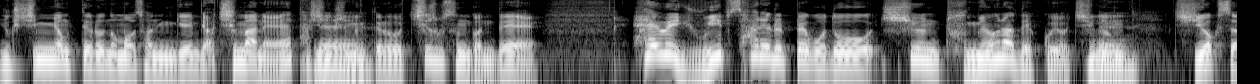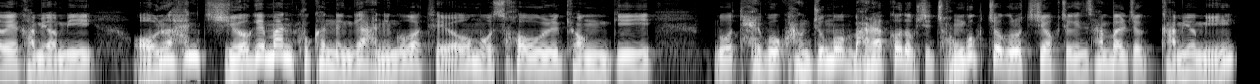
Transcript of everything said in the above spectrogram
60명대로 넘어선 게 며칠 만에 다시 네. 60명대로 치솟은 건데 해외 유입 사례를 빼고도 쉰두 명이나 됐고요. 지금 네. 지역사회 감염이 어느 한 지역에만 국한된 게 아닌 것 같아요. 뭐 서울, 경기, 뭐 대구, 광주 뭐 말할 것 없이 전국적으로 지역적인 산발적 감염이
